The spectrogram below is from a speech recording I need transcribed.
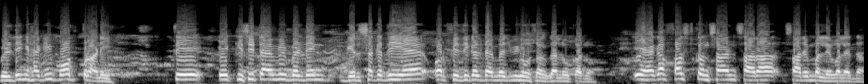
ਬਿਲਡਿੰਗ ਹੈਗੀ ਬਹੁਤ ਪੁਰਾਣੀ, ਤੇ ਇਹ ਕਿਸੇ ਟਾਈਮ ਵੀ ਬਿਲਡਿੰਗ ਗਿਰ ਸਕਦੀ ਹੈ ਔਰ ਫਿਜ਼ੀਕਲ ਡੈਮੇਜ ਵੀ ਹੋ ਸਕਦਾ ਲੋਕਾਂ ਨੂੰ। ਇਹ ਹੈਗਾ ਫਰਸਟ ਕੰਸਰਨ ਸਾਰਾ, ਸਾਰੇ ਮਹੱਲੇ ਵਾਲੇ ਦਾ।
